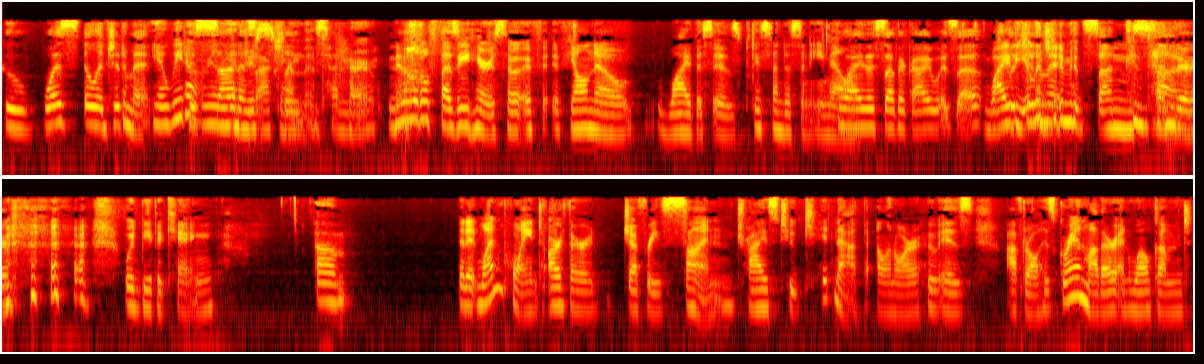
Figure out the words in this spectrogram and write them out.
who was illegitimate. Yeah, we don't his really son is understand this part. We're a little fuzzy here, so if if y'all know why this is, please send us an email. Why this other guy was a why the illegitimate son contender. would be the king. Um, But at one point, Arthur, Geoffrey's son, tries to kidnap Eleanor, who is, after all, his grandmother, and welcomed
